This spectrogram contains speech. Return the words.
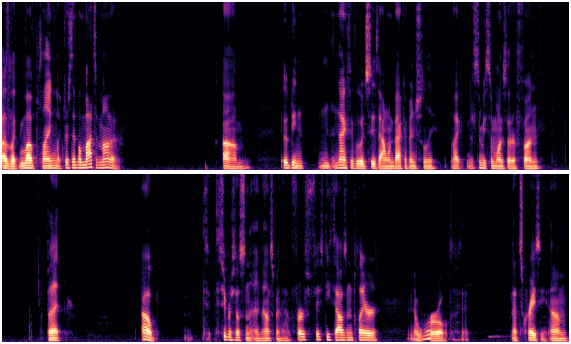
uh like love playing. Like for example, Mata Mata. Um, it would be n- nice if we would see that one back eventually. Like there's gonna be some ones that are fun, but oh, Supercell's an announcement that first fifty thousand player in the world. That's crazy. Um.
